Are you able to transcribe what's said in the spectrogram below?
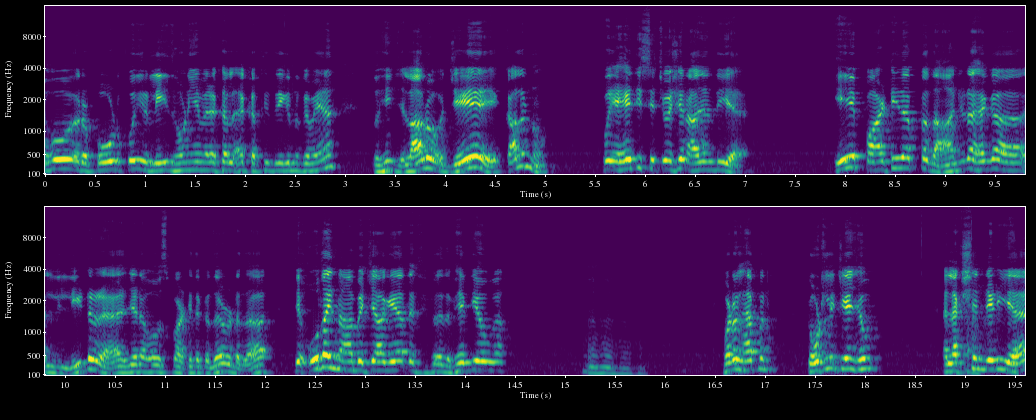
ਉਹ ਰਿਪੋਰਟ ਕੋਈ ਰਿਲੀਜ਼ ਹੋਣੀ ਹੈ ਮੇਰੇ ਖਿਆਲ 31 ਤਰੀਕ ਨੂੰ ਕਿਵੇਂ ਆ ਤੁਸੀਂ ਲਾ ਲਓ ਜੇ ਕੱਲ ਨੂੰ ਕੋਈ ਇਹੋ ਜੀ ਸਿਚੁਏਸ਼ਨ ਆ ਜਾਂਦੀ ਹੈ ਇਹ ਪਾਰਟੀ ਦਾ ਪ੍ਰਧਾਨ ਜਿਹੜਾ ਹੈਗਾ ਲੀਡਰ ਹੈ ਜਿਹੜਾ ਉਸ ਪਾਰਟੀ ਦਾ ਕੰਜ਼ਰਵੇਟਿਵ ਦਾ ਜੇ ਉਹਦਾ ਹੀ ਨਾਮ ਵਿੱਚ ਆ ਗਿਆ ਤੇ ਫਿਰ ਕੀ ਹੋਊਗਾ? ਹੂੰ ਹੂੰ ਹੂੰ what will happen? Totally change ਹੋਊ ਇਲੈਕਸ਼ਨ ਜਿਹੜੀ ਹੈ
